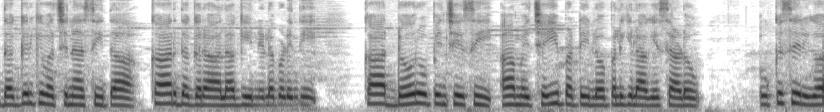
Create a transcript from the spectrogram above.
దగ్గరికి వచ్చిన సీత కార్ దగ్గర అలాగే నిలబడింది. కార్ డోర్ ఓపెన్ చేసి ఆమె చెయ్యి పట్టి లోపలికి లాగేశాడు. ఒక్కసారిగా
